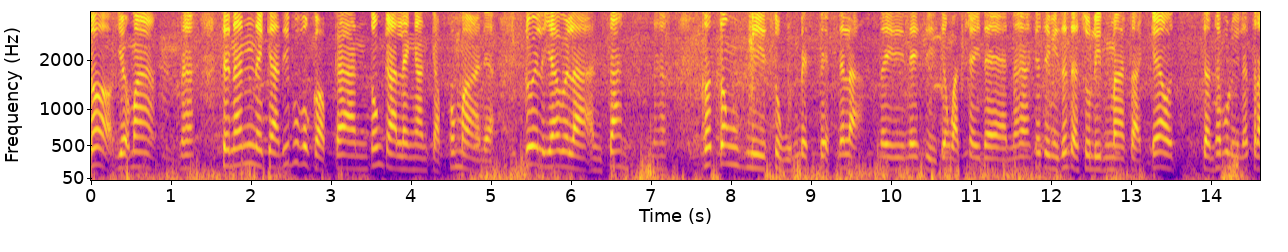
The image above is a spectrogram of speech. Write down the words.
ก็เยอะมากนะฉะนั้นในการที่ผู้ประกอบการต้องการแรงงานกลับเข้ามาเนี่ยด้วยระยะเวลาอันสั้นนะ ก็ต้องมีศูนย์เบ็ดเสร็จนี่แหละในในสี่จังหวัดชายแดนนะฮะก็จะมีตั้งแต่สุรินทร์มาสระแก้วจันทบุรีและตร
